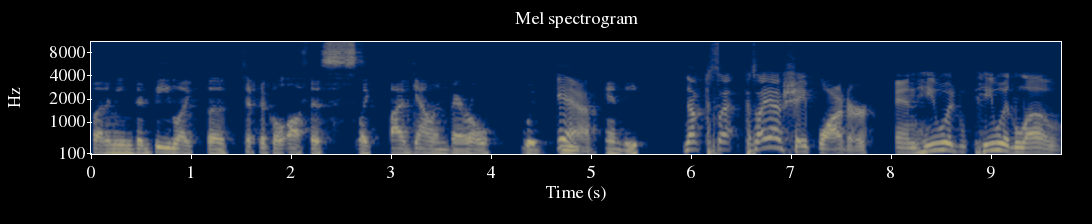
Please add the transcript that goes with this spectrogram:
but I mean, there'd be like the typical office, like five gallon barrel would be Yeah. handy. No, because I, 'cause I have shape water, and he would he would love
